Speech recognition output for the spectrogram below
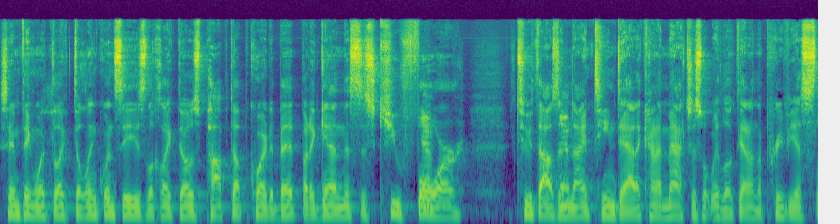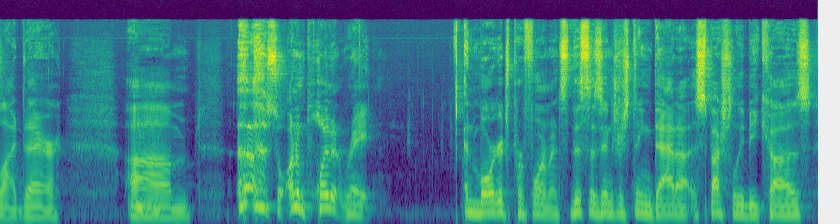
Same thing with like delinquencies. Look like those popped up quite a bit, but again, this is Q4. 2019 data kind of matches what we looked at on the previous slide there. Mm-hmm. Um, so unemployment rate and mortgage performance. This is interesting data, especially because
